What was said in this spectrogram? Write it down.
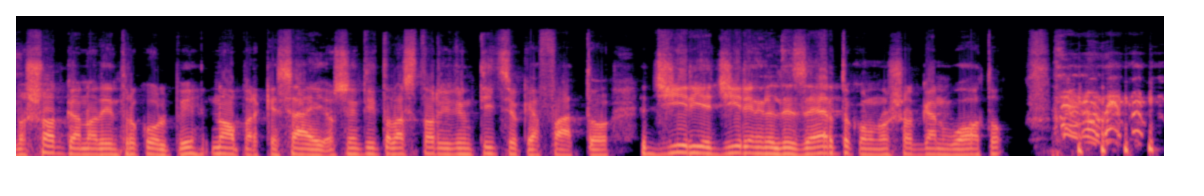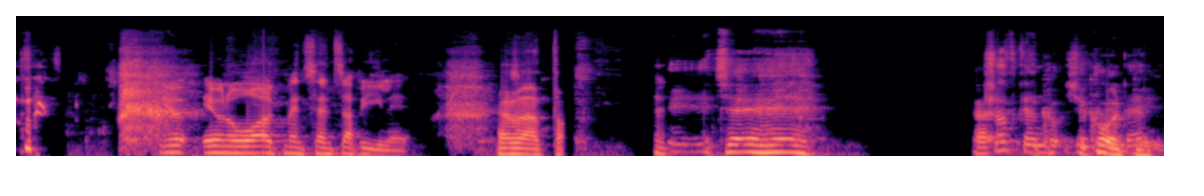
Lo shotgun ha dentro colpi? No, perché sai, ho sentito la storia di un tizio che ha fatto giri e giri nel deserto con uno shotgun vuoto. E uno Walkman senza file. esatto. E c'è... eh, Shotgun, i, co- i shotgun colpi.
